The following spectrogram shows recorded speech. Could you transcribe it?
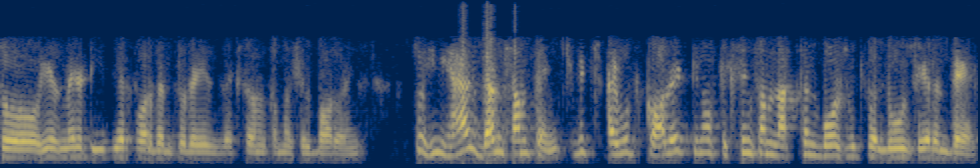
So he has made it easier for them to raise external commercial borrowings. So he has done some things which I would call it, you know, fixing some nuts and bolts which were loose here and there.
